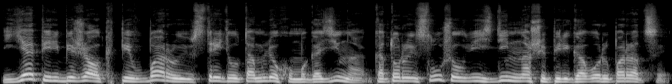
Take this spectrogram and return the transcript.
Я перебежал к пивбару и встретил там Леху магазина, который слушал весь день наши переговоры по рации.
